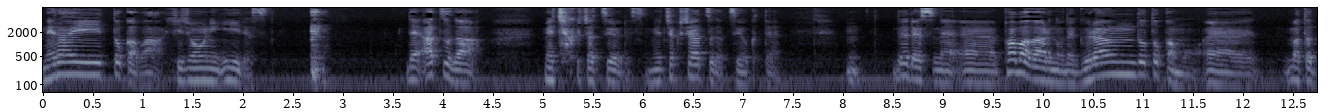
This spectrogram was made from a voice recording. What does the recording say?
狙いとかは非常にいいです。で圧がめちゃくちゃ強いです。めちゃくちゃ圧が強くて。うん。でですね、えー、パワーがあるので、グラウンドとかも、えー、また、例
